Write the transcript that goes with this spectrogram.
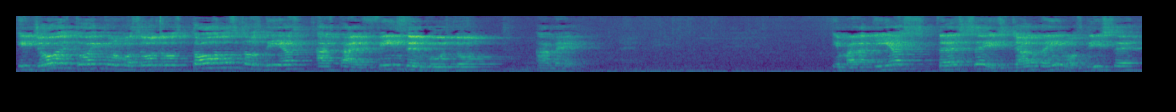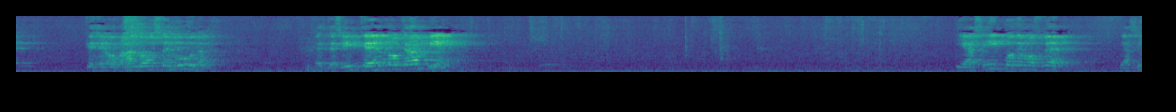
Y yo estoy con vosotros todos los días hasta el fin del mundo. Amén. Y Malaquías 3:6, ya lo leímos, dice que Jehová no se muda. Es decir, que Él no cambia. Y así podemos ver, y así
